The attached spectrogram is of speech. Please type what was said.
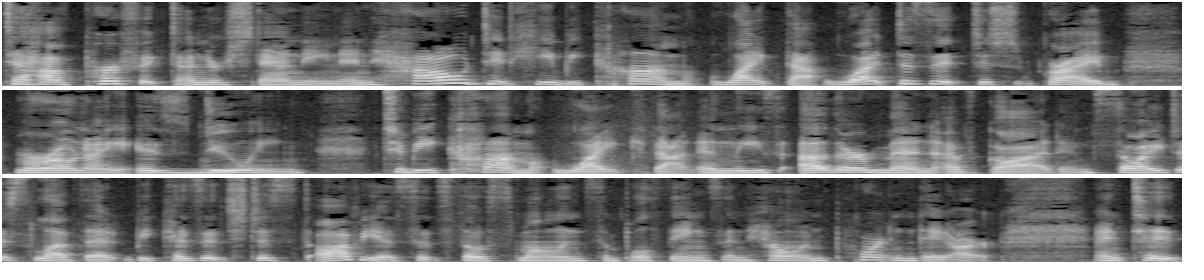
to have perfect understanding? And how did he become like that? What does it describe Moroni is doing to become like that and these other men of God? And so, I just love that because it's just obvious. It's those small and simple things and how important they are. And to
